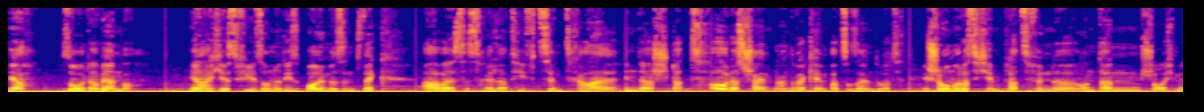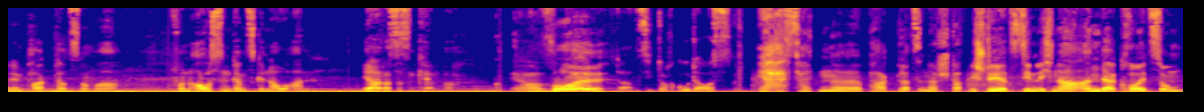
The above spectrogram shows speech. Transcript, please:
Ja, so, da wären wir. Ja, hier ist viel Sonne, diese Bäume sind weg, aber es ist relativ zentral in der Stadt. Oh, das scheint ein anderer Camper zu sein dort. Ich schaue mal, dass ich hier einen Platz finde und dann schaue ich mir den Parkplatz nochmal von außen ganz genau an. Ja, das ist ein Camper. Jawohl. Das sieht doch gut aus. Ja, ist halt ein ne, Parkplatz in der Stadt. Ich stehe jetzt ziemlich nah an der Kreuzung.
